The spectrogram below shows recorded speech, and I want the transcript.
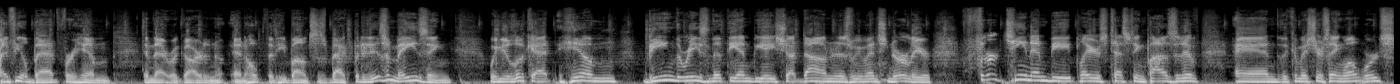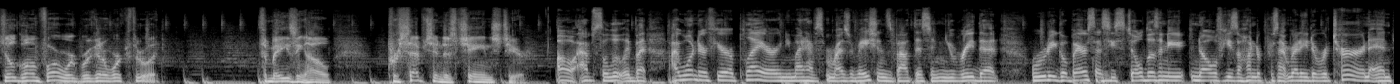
I feel bad for him in that regard and, and hope that he bounces back. But it is amazing when you look at him being the reason that the NBA shut down. And as we mentioned earlier, 13 NBA players testing positive, and the commissioner saying, well, we're still going forward. We're going to work through it. It's amazing how perception has changed here. Oh, absolutely. But I wonder if you're a player and you might have some reservations about this, and you read that Rudy Gobert says he still doesn't know if he's 100% ready to return and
